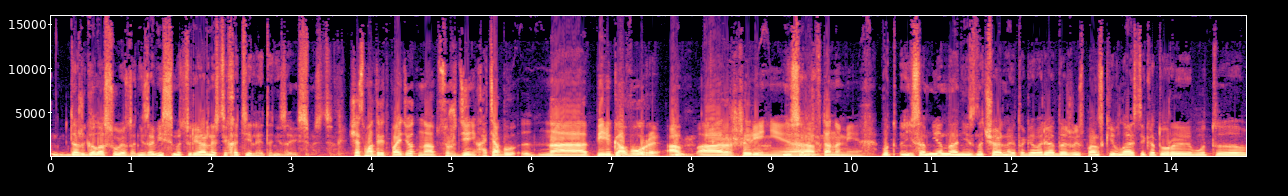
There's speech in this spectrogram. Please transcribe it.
даже голосуя за независимость, в реальности хотели этой независимости. Сейчас Мадрид пойдет на обсуждение, хотя бы э, на переговоры о, о расширении автономии. Вот, несомненно, они изначально это говорят, даже испанские власти, которые вот э,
